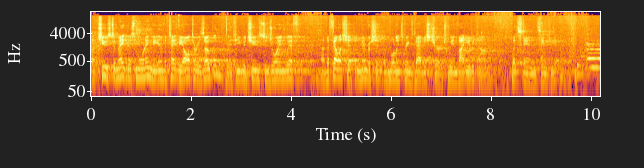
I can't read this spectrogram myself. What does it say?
uh, choose to make this morning, the, invita- the altar is open. If you would choose to join with uh, the fellowship and membership of Boiling Springs Baptist Church, we invite you to come. Let's stand and sing together.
